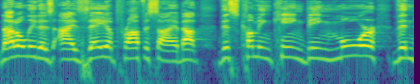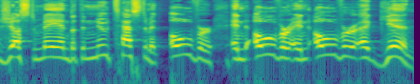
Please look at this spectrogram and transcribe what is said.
Not only does Isaiah prophesy about this coming king being more than just man, but the New Testament over and over and over again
